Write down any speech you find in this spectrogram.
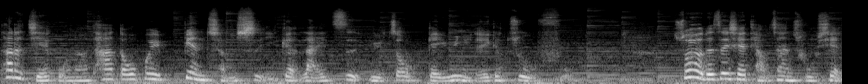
它的结果呢，它都会变成是一个来自宇宙给予你的一个祝福。所有的这些挑战出现，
